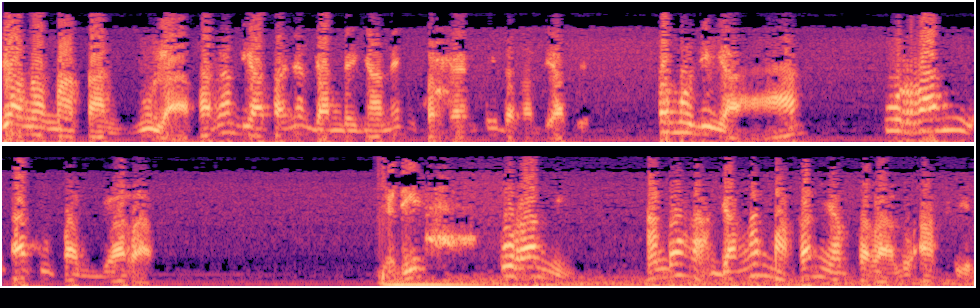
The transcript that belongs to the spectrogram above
jangan makan gula, karena biasanya gandengannya hipertensi dengan diabetes. Kemudian, kurangi asupan garam. Jadi, kurangi. Anda jangan makan yang terlalu asin.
